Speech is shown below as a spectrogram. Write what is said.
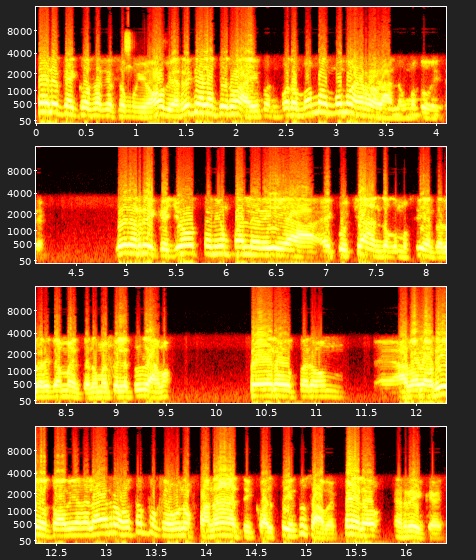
Pero que hay cosas que son muy obvias. Enrique le tiró ahí, pero, pero vamos, vamos a Rolando, como tú dices. Mira, Enrique, yo tenía un par de días escuchando, como siempre, lógicamente, no me peleé el programa, pero, pero eh, adolorido todavía de la derrota porque uno fanático, al fin, tú sabes. Pero, Enrique,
